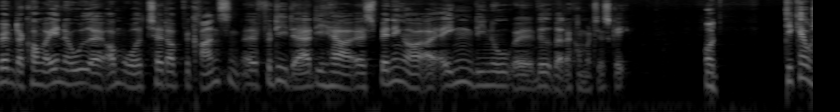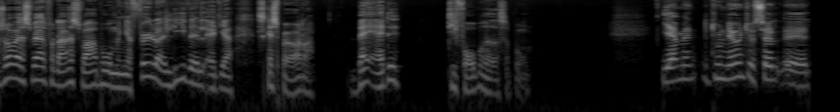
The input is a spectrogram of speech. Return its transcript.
hvem der kommer ind og ud af området tæt op ved grænsen, øh, fordi der er de her øh, spændinger, og ingen lige nu øh, ved, hvad der kommer til at ske. Og det kan jo så være svært for dig at svare på, men jeg føler alligevel, at jeg skal spørge dig. Hvad er det, de forbereder sig på? Jamen, du nævnte jo selv øh,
